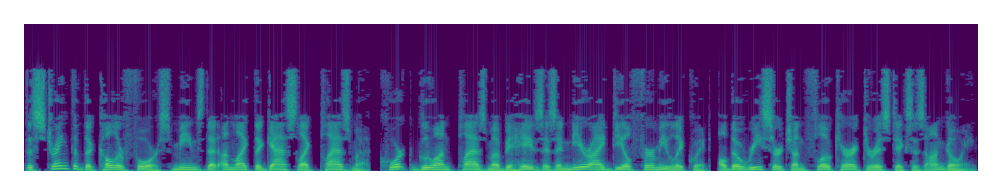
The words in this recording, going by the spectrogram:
The strength of the color force means that unlike the gas-like plasma, quark-gluon plasma behaves as a near-ideal Fermi liquid, although research on flow characteristics is ongoing.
